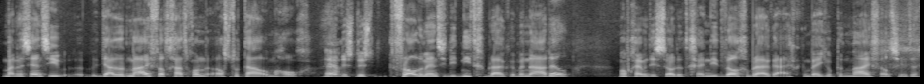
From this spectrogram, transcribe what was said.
Maar in essentie, ja, dat maaiveld gaat gewoon als totaal omhoog. Dus, dus vooral de mensen die het niet gebruiken hebben nadeel. Maar op een gegeven moment is het zo dat degenen die het wel gebruiken eigenlijk een beetje op het maaiveld zitten.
